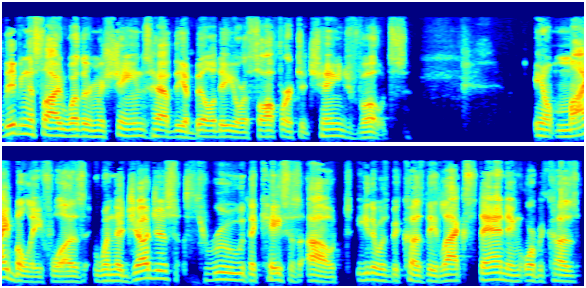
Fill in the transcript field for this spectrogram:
leaving aside whether machines have the ability or software to change votes, you know, my belief was when the judges threw the cases out, either was because they lacked standing or because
